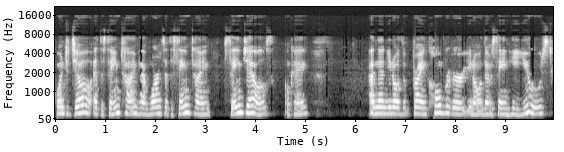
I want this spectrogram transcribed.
going to jail at the same time, have warrants at the same time, same jails, okay? And then, you know, the Bryan Kohberger, you know, them saying he used,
